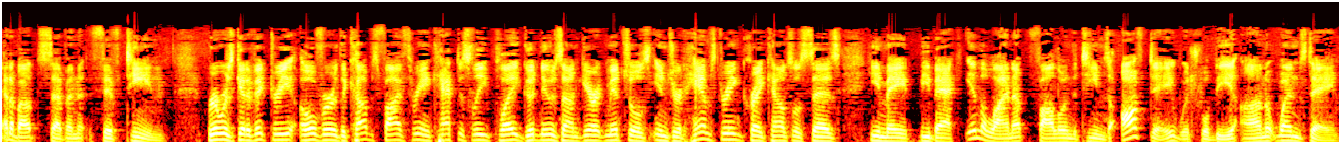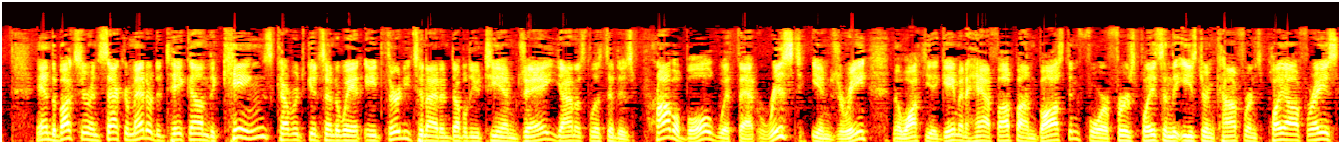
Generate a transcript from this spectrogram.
at about 7:15. Brewers get a victory over the Cubs 5-3 in Cactus League play. Good news on Garrett Mitchell's injured hamstring. Craig Counsell says he may be back in the lineup following the team's off day, which will be on Wednesday. And the Bucks are in Sacramento to take on the Kings. Coverage gets underway at 8:30 tonight on WTMJ. Giannis listed as probable with that wrist injury. Milwaukee a game and a half up on Boston for first place in the Eastern Conference playoff race.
